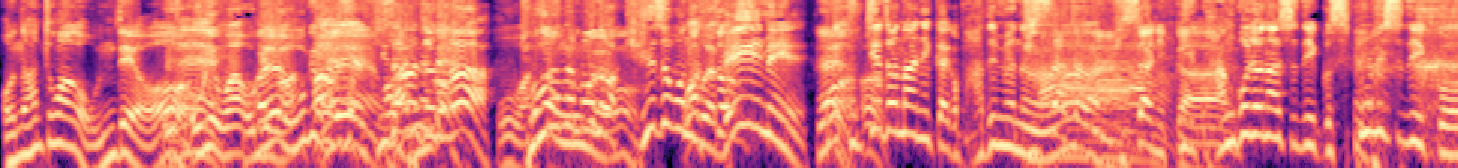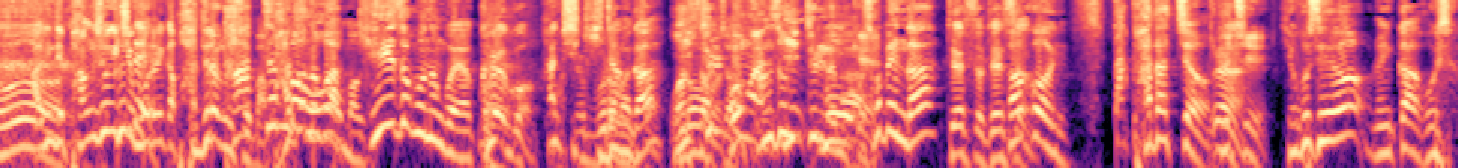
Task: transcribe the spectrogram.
어느 한 통화가 온대요. 오긴 와, 오긴 예, 와. 오긴 아, 와요. 예. 이상한 왔는데. 전화가 오, 전화는 오는 번호가 거예요. 계속 오는 거야. 왔어? 매일매일. 네. 국제 전화니까 이거 받으면은 비싸잖아, 비싸니까. 이 광고 전화일 수도 있고 스팸일 수도 있고. 아, 근데 방송인지 근데 모르니까 받으라고. 막 같은 번호가 막. 계속 오는 거예요. 그래고. 혹시 기자인가? 물어봤죠. 이틀 동안 물어봤죠. 방송 이틀 뭐 넘게. 섭외인가? 됐어, 됐어. 딱 받았죠. 그렇지. 여보세요? 그러니까 거기서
